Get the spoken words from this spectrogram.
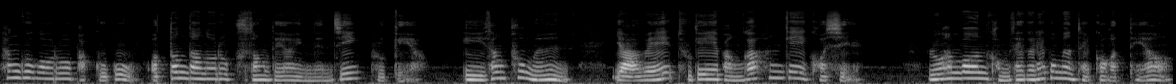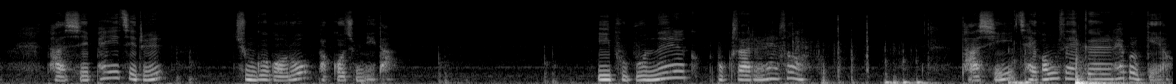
한국어로 바꾸고 어떤 단어로 구성되어 있는지 볼게요. 이 상품은 야외 두 개의 방과 한 개의 거실로 한번 검색을 해보면 될 것 같아요. 다시 페이지를 중국어로 바꿔줍니다. 이 부분을 복사를 해서 다시 재검색을 해볼게요.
